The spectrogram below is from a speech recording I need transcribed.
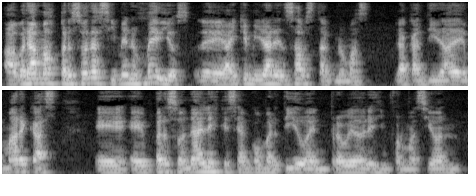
habrá más personas y menos medios. Eh, hay que mirar en Substack nomás la cantidad de marcas personales que se han convertido en proveedores de información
